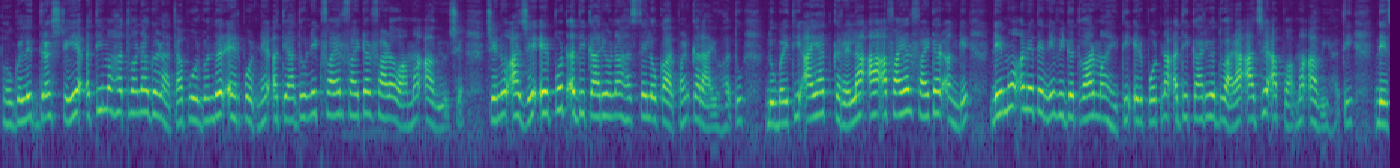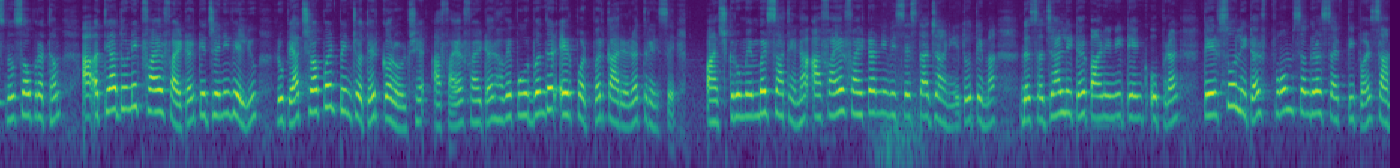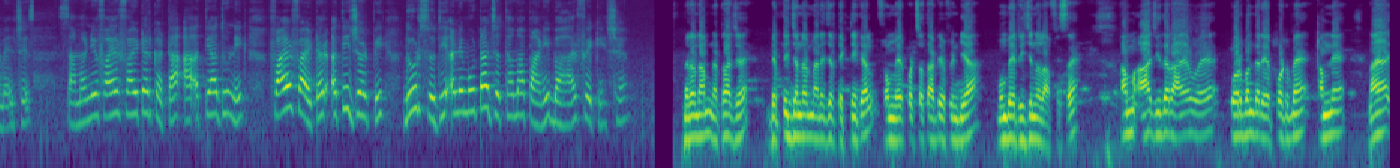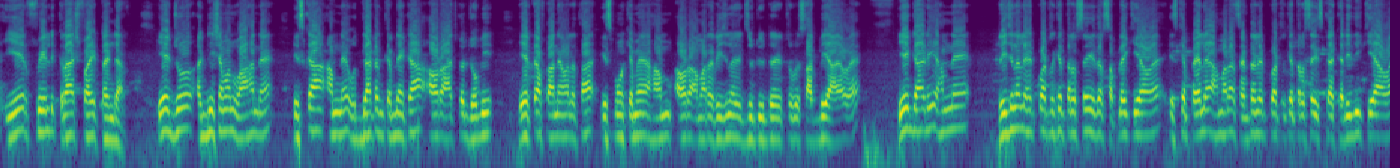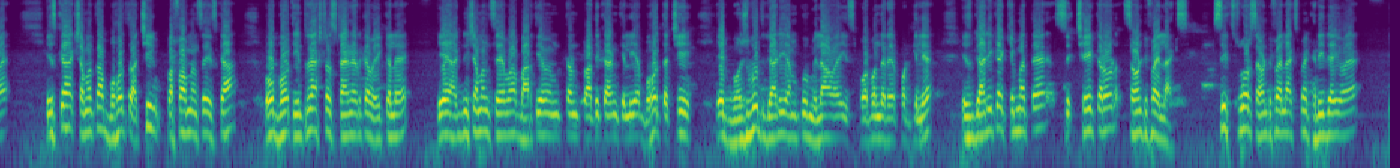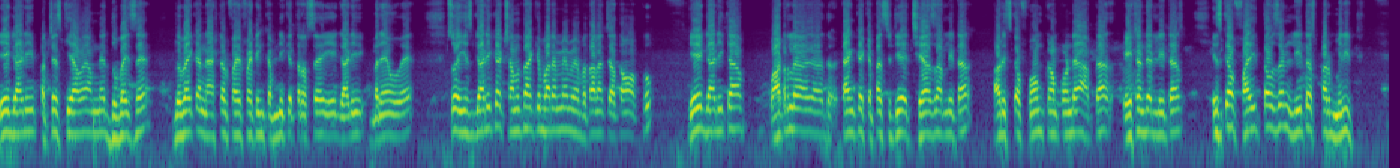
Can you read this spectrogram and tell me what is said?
ભૌગોલિક દ્રષ્ટિએ અતિ મહત્વના ગણાતા પોરબંદર એરપોર્ટને અત્યાધુનિક ફાયર ફાઇટર ફાળવવામાં આવ્યું છે, જેનું આજે એરપોર્ટ અધિકારીઓના હસ્તે લોકાર્પણ કરાયું હતું. દુબઈથી આયાત કરેલા આ ફાયર ફાઇટર અંગે ડેમો અને તેની વિગતવાર માહિતી એરપોર્ટના અધિકારીઓ દ્વારા આજે આપવામાં આવી હતી. દેશનું સૌપ્રથમ આ અત્યાધુનિક ફાયર ફાઇટર કે જેની વેલ્યુ રૂપિયા છ પોઈન્ટ પંચોતેર કરોડ છે. આ ફાયર ફાઇટર હવે પોરબંદર એરપોર્ટ પર કાર્યરત રહેશે. પાંચ ક્રૂ મેમ્બર સાથેના આ ફાયર ફાઇટરની વિશેષતા જાણીએ તો તેમાં દસ હજાર લીટર પાણીની ટેન્ક ઉપરાંત તેરસો લીટર ફોમ સંગ્રહ શક્તિ પણ સામેલ છે સામાન્ય ફાયર ફાઇટર કરતાં આ અત્યાધુનિક ફાયર ફાઇટર અતિ ઝડપી દૂર સુધી અને મોટા જથ્થામાં પાણી બહાર ફેંકે છે मेरा नाम नटराज है deputy general manager technical from airport authority of India Mumbai regional office है हम आज इधर आए हुए हैं पोरबंदर एयरपोर्ट में हमने नया एयरफील्ड क्रैश फाइट टेंडर ये जो अग्निशमन वाहन है, इसका हमने उद्घाटन करने का और आज का जो भी एयरक्राफ्ट आने वाला था, इस मौके में हम और हमारे रीजनल एग्जीक्यूटिव डायरेक्टर के साथ भी आया हुआ है। ये गाड़ी हमने रीजनल हेडक्वार्टर की तरफ़ से इधर सप्लाई किया हुआ है। इसके पहले हमारा सेंट्रल हेडक्वार्टर की तरफ़ से इसका खरीदी किया हुआ है। इसका क्षमता बहुत अच्छी परफॉर्मेंस है इसका। वो बहुत इंटरनेशनल स्टैंडर्ड का व्हीकल है। ये अग्निशमन सेवा भारतीय प्राधिकरण के लिए बहुत अच्छी, एक मज़बूत गाड़ी हमको मिला हुआ है इस पोरबंदर एयरपोर्ट के लिए। इस गाड़ी का कीमत है छः crore seventy five lakhs six crore seventy five lakhs में खरीदा हुआ है। ये गाड़ी परचेस किया हुआ है हमने दुबई से। दुबई का नेशनल फायर फाइटिंग कंपनी की तरफ़ से ये गाड़ी बने हुए हैं। सो इस गाड़ी का क्षमता के बारे में मैं बताना चाहता हूँ आपको। ये गाड़ी का वाटर टैंक का कैपेसिटी है 6000 लीटर। और इसका फोम कंपाउंड है, आपका 800 लीटर इसका 5000 लीटर पर मिनट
